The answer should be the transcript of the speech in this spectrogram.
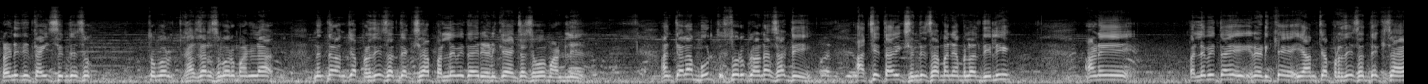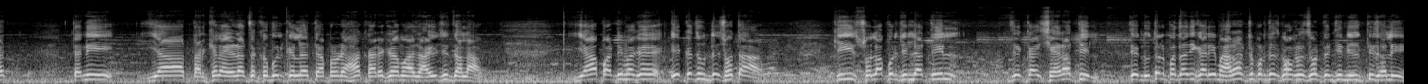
प्रणितीताई शिंदे समोर खासदारसमोर मांडल्या. नंतर आमच्या प्रदेश अध्यक्षा पल्लवीताई रेडके यांच्यासमोर मांडली. आणि त्याला मूर्त स्वरूप राहण्यासाठी आजची तारीख शिंदेसाहेबांनी आम्हाला दिली. आणि पल्लवीताई रेडके या आमच्या प्रदेश अध्यक्ष आहेत. त्यांनी या तारखेला येण्याचं कबूल केलं. त्याप्रमाणे हा कार्यक्रम आज आयोजित झाला. या पाठीमागे एकच उद्देश होता की सोलापूर जिल्ह्यातील जे काही शहरातील जे नूतन पदाधिकारी महाराष्ट्र प्रदेश काँग्रेसवर त्यांची नियुक्ती झाली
